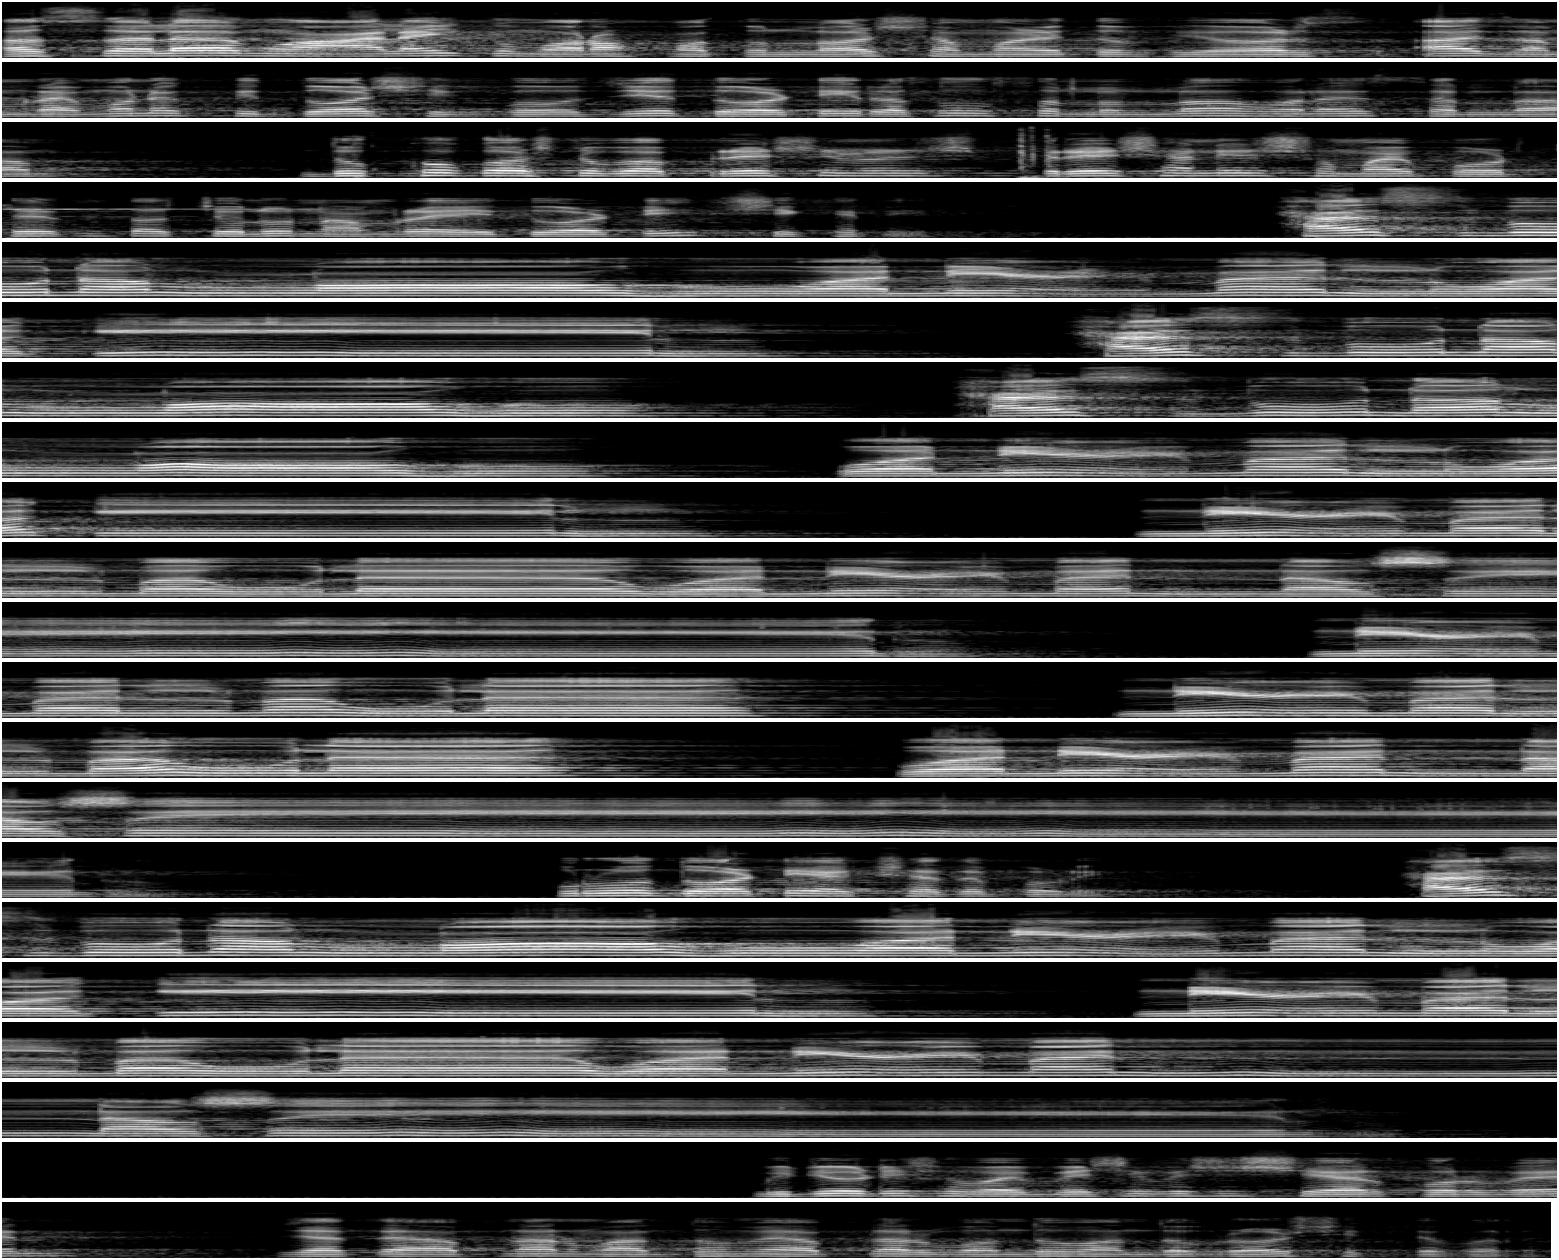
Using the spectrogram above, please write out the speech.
আসসালামু আলাইকুম রহমতুল্লাহ সম্মানিত ভিউয়ার্স আজ আমরা এমন একটি দোয়া শিখব, যে দোয়াটি রাসূল সাল্লাহ সাল্লাম দুঃখ, কষ্ট বা প্রেশানির সময় পড়তেন, তা চলুন আমরা এই দোয়াটি শিখে নিই। হাসবুনাল্লাহু নি'মাল ওয়াকিল। হাসবুনাল্লাহু হাসবুনাল্লাহু ونعم الوكيل نعم المولى ونعم النصير نعم المولى نعم المولى ونعم النصير পুরো দোয়াটি একসাথে পড়ি حسبنا الله ونعم الوكيل نعم المولى ونعم النصير ভিডিওটি সবাই বেশি বেশি শেয়ার করবেন যাতে আপনার মাধ্যমে আপনার বন্ধু বান্ধবরাও শিখতে পারে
